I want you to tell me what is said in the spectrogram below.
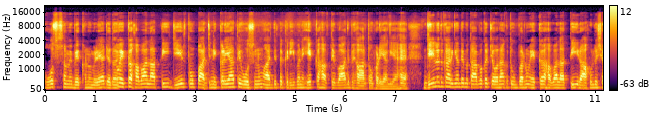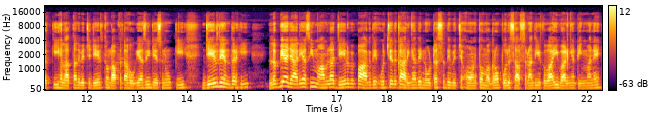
ਉਸ ਸਮੇਂ ਵੇਖਣ ਨੂੰ ਮਿਲਿਆ ਜਦੋਂ ਇੱਕ ਹਵਾਲਾਤੀ ਜੇਲ੍ਹ ਤੋਂ ਭੱਜ ਨਿਕਲਿਆ ਤੇ ਉਸ ਨੂੰ ਅੱਜ ਤਕਰੀਬਨ ਇੱਕ ਹਫ਼ਤੇ ਬਾਅਦ ਬਿਹਾਰ ਤੋਂ ਫੜਿਆ ਗਿਆ ਹੈ। ਜੇਲ੍ਹ ਅਧਿਕਾਰੀਆਂ ਦੇ ਮੁਤਾਬਕ 14 ਅਕਤੂਬਰ ਨੂੰ ਇੱਕ ਹਵਾਲਾਤੀ ਰਾਹੁਲ ਸ਼ੱਕੀ ਹਾਲਾਤਾਂ ਦੇ ਵਿੱਚ ਜੇਲ੍ਹ ਤੋਂ ਲਾਪਤਾ ਹੋ ਗਿਆ ਸੀ, ਜਿਸ ਨੂੰ ਕਿ ਜੇਲ੍ਹ ਦੇ ਅੰਦਰ ਹੀ ਲੱਭਿਆ ਜਾ ਰਿਹਾ ਸੀ। ਮਾਮਲਾ ਜੇਲ੍ਹ ਵਿਭਾਗ ਦੇ ਉੱਚ ਅਧਿਕਾਰੀਆਂ ਦੇ ਨੋਟਿਸ ਦੇ ਵਿੱਚ ਆਉਣ ਤੋਂ ਮਗਰੋਂ ਪੁਲਿਸ ਅਫਸਰਾਂ ਦੀ ਅਗਵਾਈ ਵਾਲੀਆਂ ਟੀਮਾਂ ਨੇ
